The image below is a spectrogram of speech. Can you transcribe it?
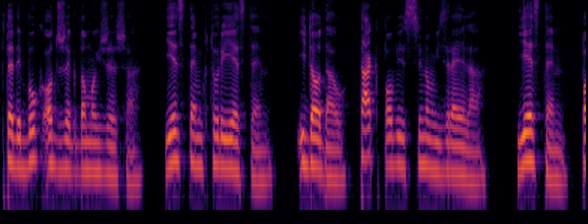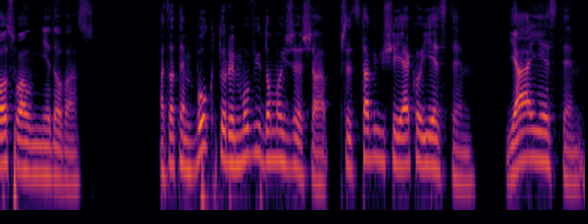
Wtedy Bóg odrzekł do Mojżesza: Jestem, który jestem. I dodał: Tak powiedz synom Izraela: Jestem, posłał mnie do was. A zatem Bóg, który mówił do Mojżesza, przedstawił się jako jestem. Ja jestem.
